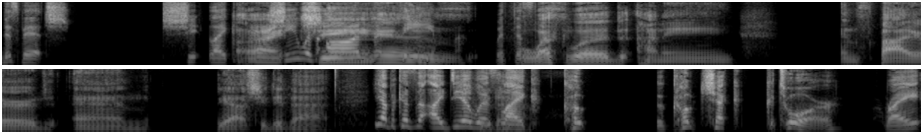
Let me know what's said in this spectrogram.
This bitch. She like right. she was She on theme with this look. Westwood, honey, inspired, and yeah, she did that. Yeah, because the idea was like coat uh, coat check couture, right?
